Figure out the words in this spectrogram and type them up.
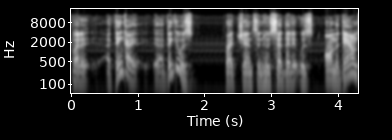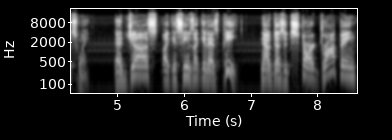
but it, I think I, I think it was Brett Jensen who said that it was on the downswing. It just like it seems like it has peaked. Now, does it start dropping?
